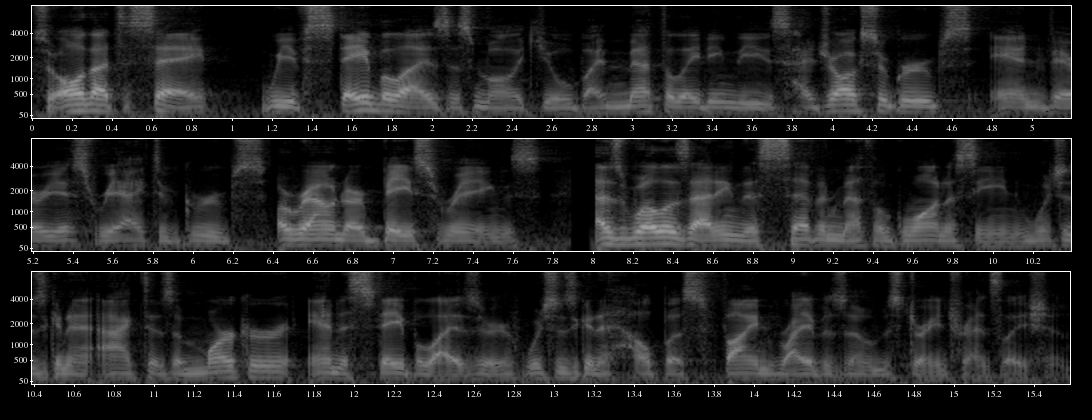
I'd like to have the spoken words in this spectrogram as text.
So all that to say, We've stabilized this molecule by methylating these hydroxyl groups and various reactive groups around our base rings, as well as adding this 7-methylguanosine, which is going to act as a marker and a stabilizer, which is going to help us find ribosomes during translation.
